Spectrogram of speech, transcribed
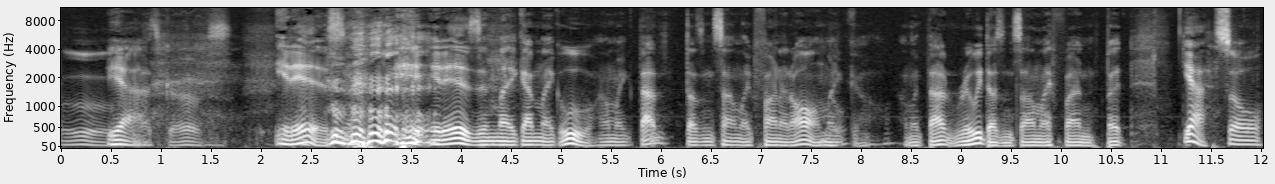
Ooh. Yeah. That's gross. It is. it, it is, and like I'm like, ooh, I'm like that doesn't sound like fun at all. I'm like, oh, I'm like that really doesn't sound like fun. But yeah, so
